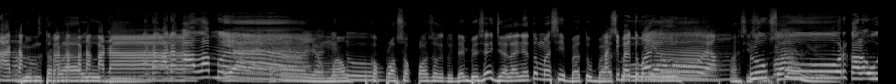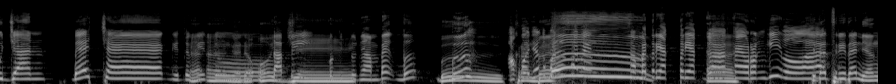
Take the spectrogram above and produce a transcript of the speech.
anak Belum terlalu anak-anak alam lah. Iya. Ah, yang kayak mau gitu. ke pelosok-pelosok gitu. Dan biasanya jalannya tuh masih batu-batu. masih batu-batu Iya. yang Masih susah gitu. lumpur, kalau hujan becek gitu-gitu. Nggak ada ojek. tapi begitu nyampe be Beuh, Aku keren aja kemarin sampai, sampai teriak-teriak Ah. kayak orang gila. Kita ceritain yang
